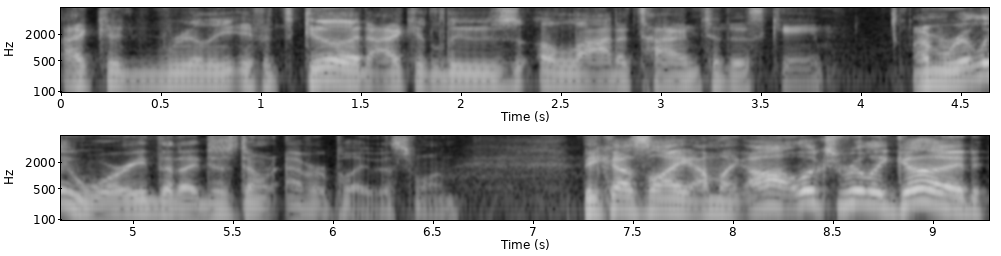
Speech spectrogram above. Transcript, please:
I could really if it's good, I could lose a lot of time to this game. I'm really worried that I just don't ever play this one. Because like I'm like, oh, it looks really good,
